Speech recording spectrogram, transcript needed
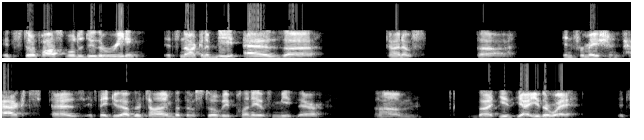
it's still possible to do the reading. It's not going to be as uh, kind of uh, information packed as if they do have their time, but there'll still be plenty of meat there. Um, but yeah, either way, it's,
